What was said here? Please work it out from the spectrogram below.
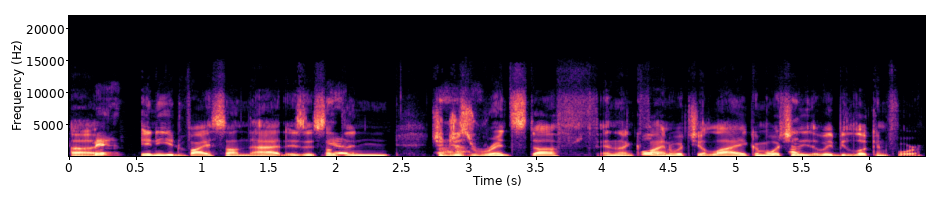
Uh, Man, any advice on that? Is it something yeah. you just rent stuff and like well, find what you like, or what should we be looking for?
